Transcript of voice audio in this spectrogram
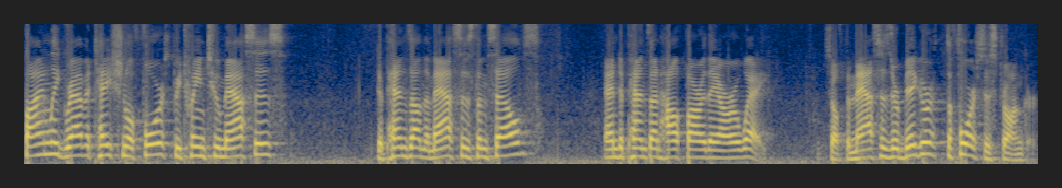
Finally, gravitational force between two masses depends on the masses themselves and depends on how far they are away. So if the masses are bigger, the force is stronger.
